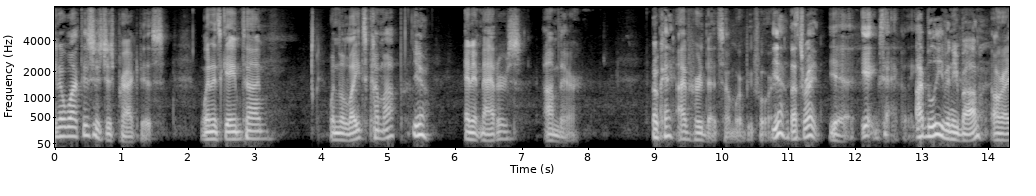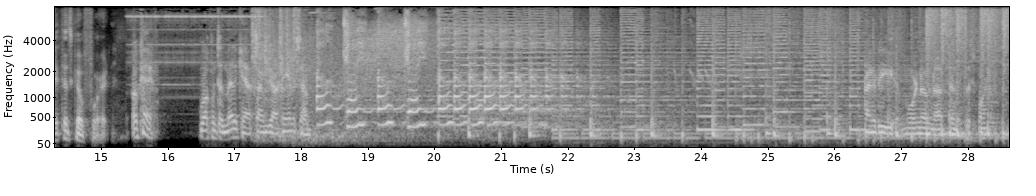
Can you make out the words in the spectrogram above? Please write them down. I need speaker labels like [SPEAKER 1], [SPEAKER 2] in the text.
[SPEAKER 1] You know what? This is just practice. When it's game time, when the lights come up
[SPEAKER 2] Yeah.
[SPEAKER 1] and it matters, I'm there.
[SPEAKER 2] Okay.
[SPEAKER 1] I've heard that somewhere before.
[SPEAKER 2] Yeah, that's right.
[SPEAKER 1] Yeah. Yeah, exactly.
[SPEAKER 2] I believe in you, Bob.
[SPEAKER 1] All right, let's go for it.
[SPEAKER 2] Okay. Welcome to the Metacast. I'm Josh Anderson.
[SPEAKER 3] Okay, okay, oh oh, oh, oh, oh, oh, oh, oh.
[SPEAKER 1] Trying to be more no nonsense this morning.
